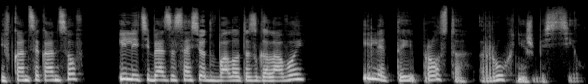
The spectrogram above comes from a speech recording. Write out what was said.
И в конце концов, или тебя засосет в болото с головой, или ты просто рухнешь без сил.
